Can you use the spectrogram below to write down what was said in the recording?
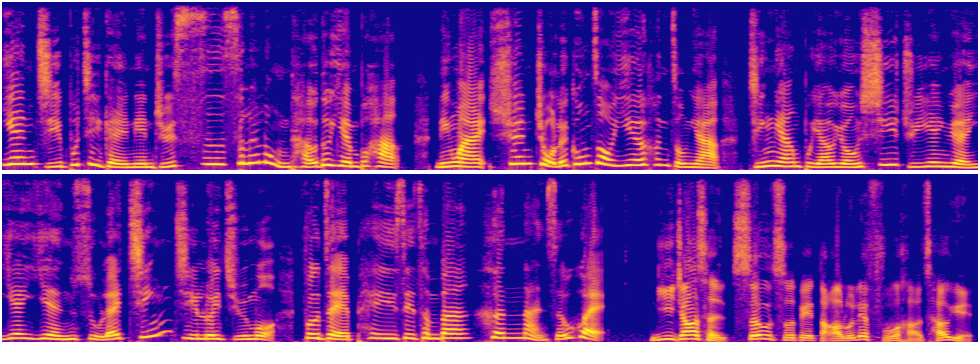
演技不及格，连句死死的龙套都演不好。另外，选角的工作也很重要，尽量不要用喜剧演员演严肃的经济类剧目，否则拍摄成本很难收回。李嘉诚首次被大陆的富豪超越。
